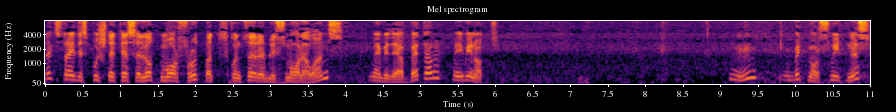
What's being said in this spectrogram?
Let's try this bush that has a lot more fruit but considerably smaller ones. Maybe they are better, maybe not. Mm -hmm. A bit more sweetness.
